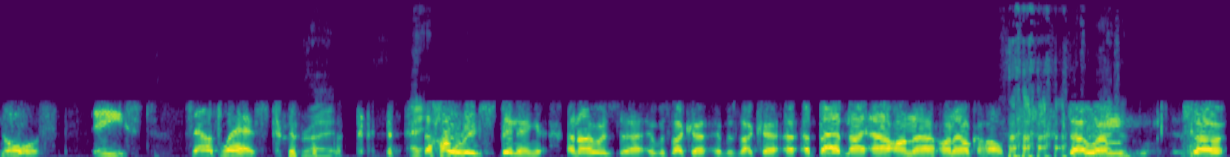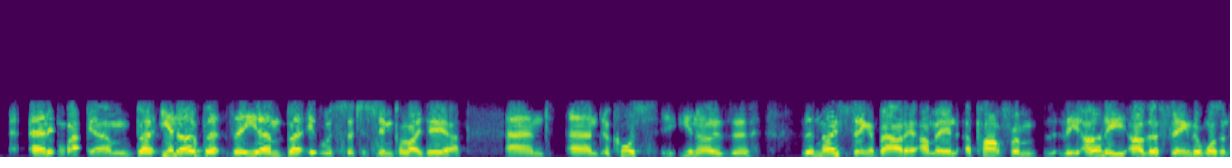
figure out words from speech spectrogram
north, east, southwest. Right. the whole room spinning, and I was. Uh, it was like a. It was like a, a, bad night out on uh, on alcohol. so um. So anyway, um. But you know, but the um. But it was such a simple idea, and and of course, you know the the nice thing about it, I mean, apart from the only other thing that wasn't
